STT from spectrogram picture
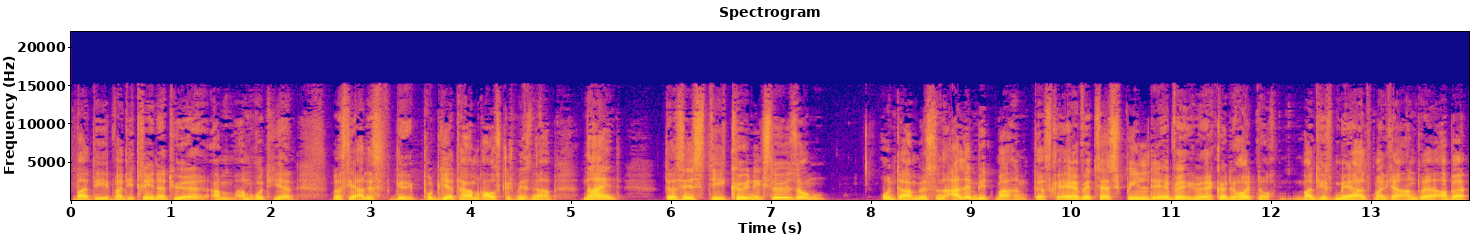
war die, war die Trainertür am, am Rotieren. Was die alles probiert haben, rausgeschmissen haben. Nein, das ist die Königslösung. Und da müssen alle mitmachen. Das, er wird das Spiel, er, er könnte heute noch, manches mehr als manche andere, aber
